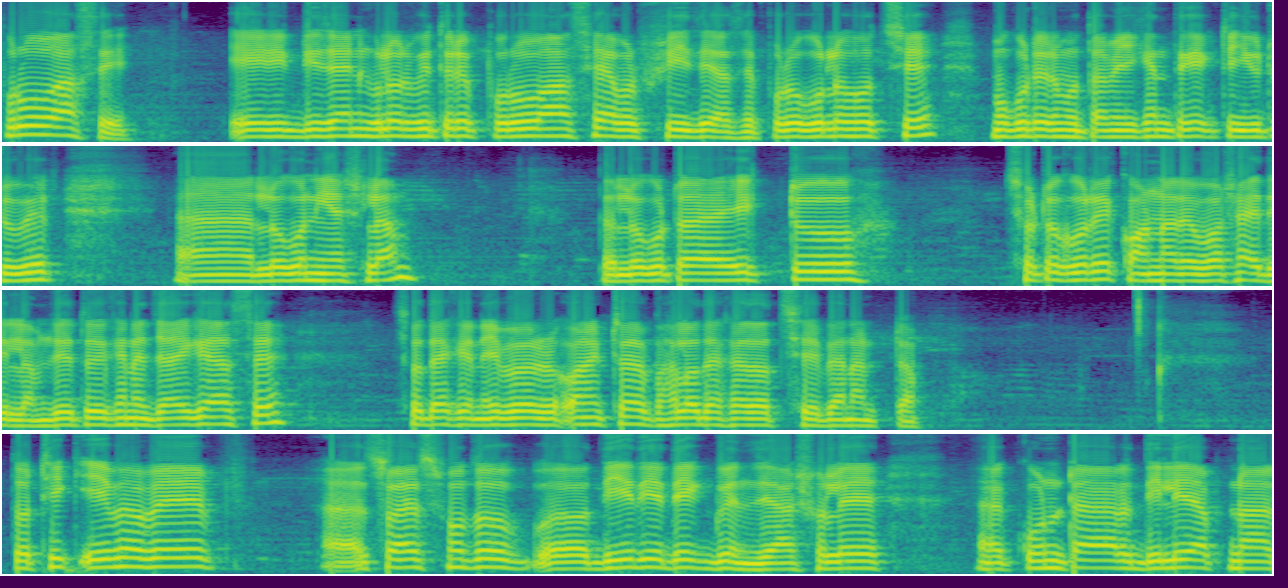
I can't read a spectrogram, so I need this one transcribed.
প্রো আছে। এই ডিজাইনগুলোর ভিতরে প্রো আছে, আবার ফ্রিতে আছে। প্রোগুলো হচ্ছে মুকুটের মতো। আমি এখান থেকে একটি ইউটিউবের লোগো নিয়ে আসলাম। তো লোগোটা একটু ছোট করে কর্নারে বসাই দিলাম। যেহেতু এখানে জায়গা আছে সো দেখেন এবার অনেকটা ভালো দেখা যাচ্ছে ব্যানারটা। তো ঠিক এইভাবে চয়েস মতো দিয়ে দিয়ে দেখবেন যে আসলে কোনটার দিলে আপনার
